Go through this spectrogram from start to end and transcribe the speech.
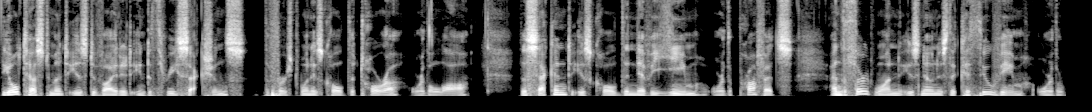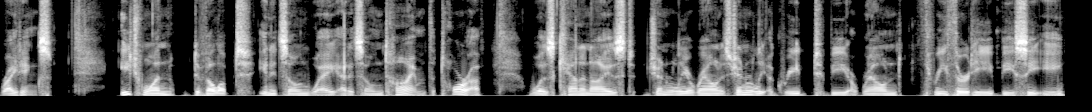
The Old Testament is divided into three sections. The first one is called the Torah, or the Law. The second is called the Nevi'im, or the Prophets. And the third one is known as the Ketuvim, or the Writings. Each one developed in its own way at its own time. The Torah was canonized generally around, it's generally agreed to be around 330 BCE.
